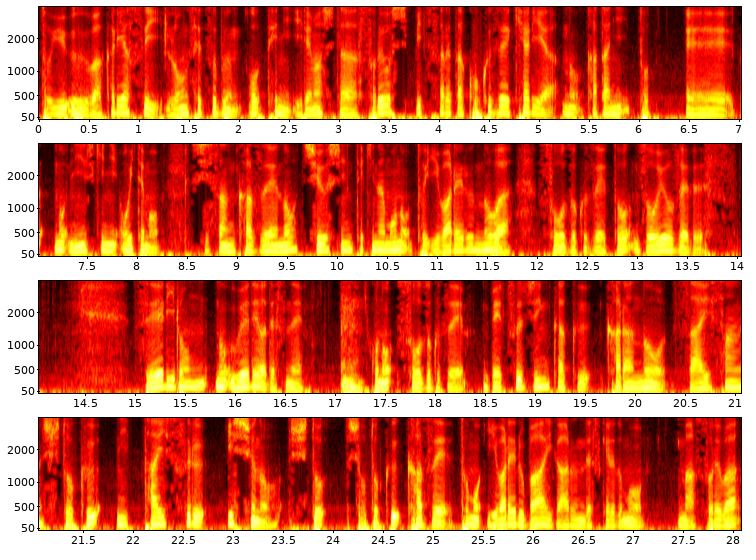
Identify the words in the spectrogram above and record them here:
という分かりやすい論説文を手に入れました。それを執筆された国税キャリアの方にとえー、の認識においても資産課税の中心的なものと言われるのは相続税と贈与税です。税理論の上ではですね、この相続税、別人格からの財産取得に対する一種の所得課税とも言われる場合があるんですけれども、まあそれは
